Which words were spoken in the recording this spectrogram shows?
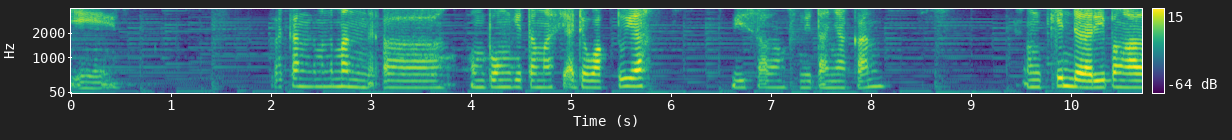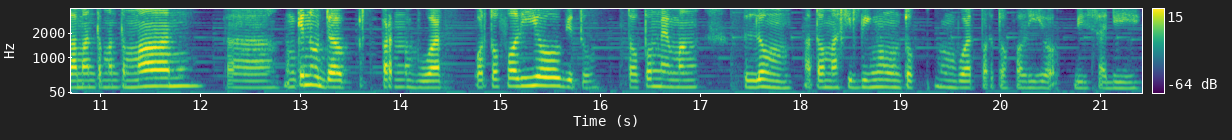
Yeah. Rekan teman-teman, uh, mumpung kita masih ada waktu ya, bisa langsung ditanyakan. Mungkin dari pengalaman teman-teman, uh, mungkin udah pernah buat portofolio gitu, ataupun memang belum atau masih bingung untuk membuat portofolio, bisa di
